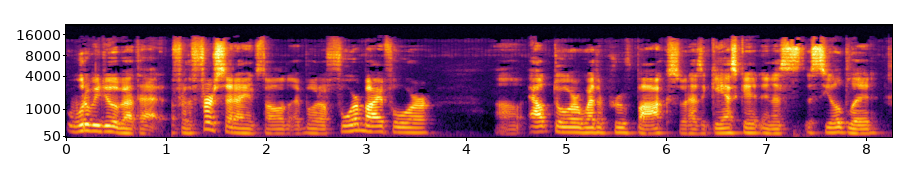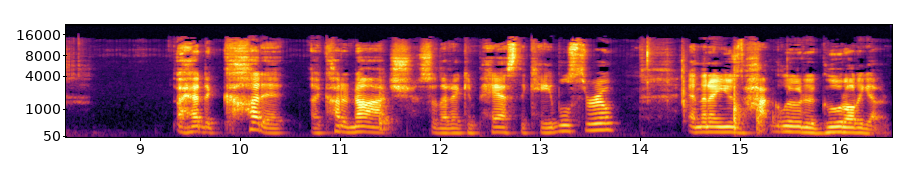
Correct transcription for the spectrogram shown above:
what do we do about that? For the first set I installed, I bought a 4x4 uh, outdoor weatherproof box. So it has a gasket and a, a sealed lid. I had to cut it. I cut a notch so that I can pass the cables through and then I used hot glue to glue it all together.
